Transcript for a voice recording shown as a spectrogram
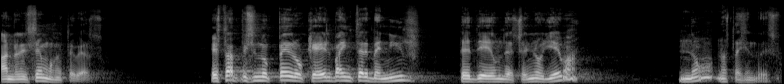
analicemos este verso. ¿Está diciendo Pedro que él va a intervenir desde donde el Señor lleva? No, no está diciendo eso.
